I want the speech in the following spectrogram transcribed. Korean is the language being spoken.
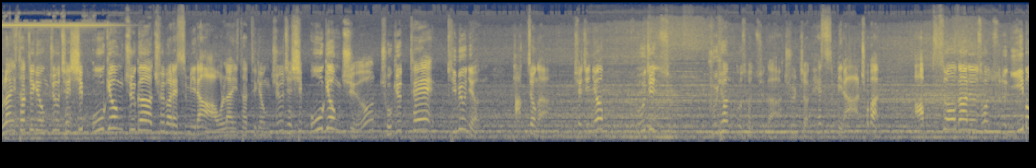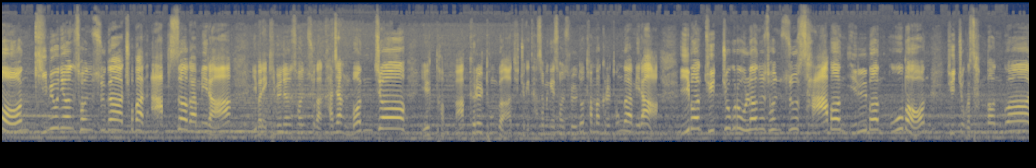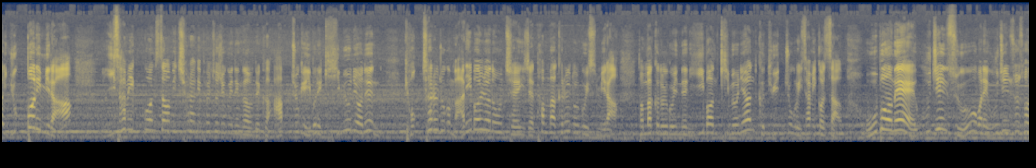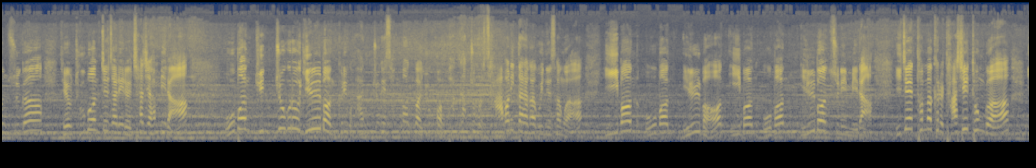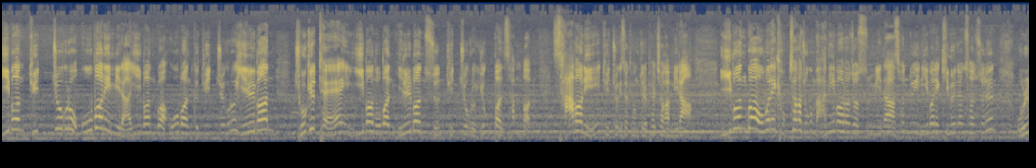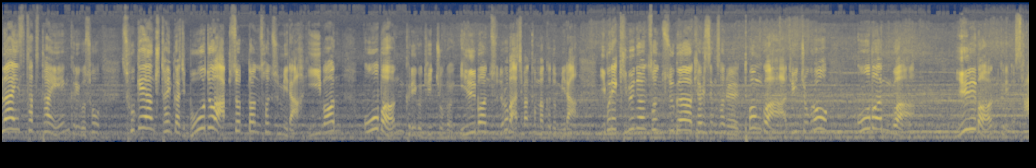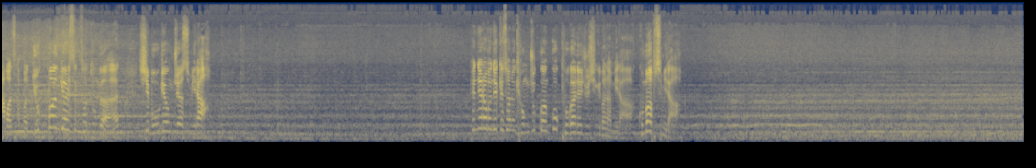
온라인 스타트 경주 제15경주가 출발했습니다. 온라인 스타트 경주 제15경주 조규태, 김윤현, 박정아, 최진엽, 우진수, 구현구 선수가 출전했습니다. 초반 앞서가는 선수는 2번 김윤현 선수가 초반 앞서갑니다. 이번에 김윤현 선수가 가장 먼저 1턴 마크를 통과 뒤쪽에 다섯 명의 선수들도 턴 마크를 통과합니다. 2번 뒤쪽으로 올라오는 선수 4번, 1번, 5번 뒤쪽으로 3번과 6번입니다. 2, 3위권 싸움이 치열하게 펼쳐지고 있는 가운데 그 앞쪽에 이번에 김윤현은 격차를 조금 많이 벌려놓은 채 이제 턴마크를 돌고 있습니다. 턴마크 돌고 있는 2번 김윤현 그 뒤쪽으로 2, 3위권 싸움 5번에 우진수 5번에 우진수 선수가 대열 두 번째 자리를 차지합니다. 5번 뒤쪽으로 1번 그리고 안쪽에 3번과 6번 바깥쪽으로 4번이 따라가고 있는 상황. 2번 5번 1번 2번 5번 1번 순입니다. 이제 턴마크를 다시 통과. 2번 뒤쪽으로 5번입니다. 2번과 5번 그 뒤쪽으로 1번 조규태 2번 5번 1번 순 뒤쪽으로 6번 3번 4번이 뒤쪽에서 경주를 펼쳐갑니다. 2번과 5번의 격차가 조금 많이 벌어졌습니다. 선두인 2번의 김현현 선수는 온라인 스타트 타임 그리고 소, 소개양주 타임까지 모두 앞섰던 선수입니다. 2번, 5번 그리고 뒤쪽으로 1번 순으로 마지막 턴마크 돕니다. 이번에 김윤현 선수가 결승선을 통과 뒤쪽으로 5번과 1번 그리고 4번, 3번, 6번 결승선 통과한 15경주였습니다. 팬 여러분들께서는 경주권 꼭 보관해 주시기 바랍니다. 고맙습니다.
